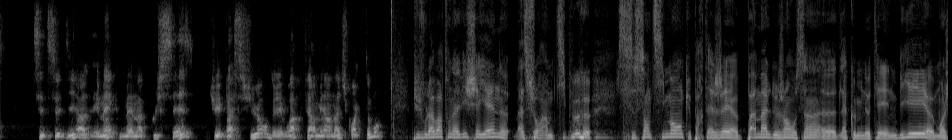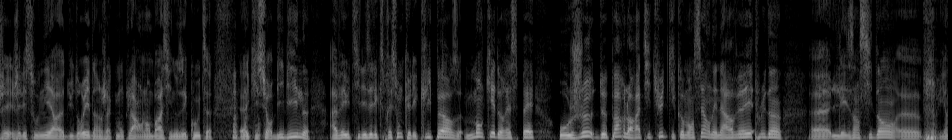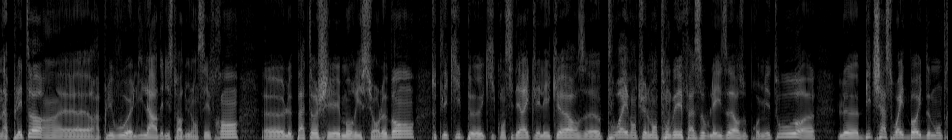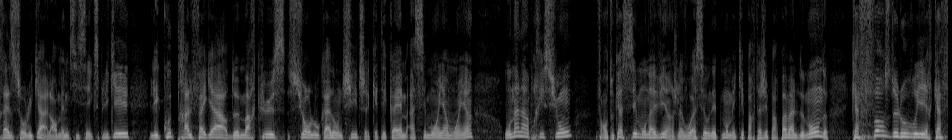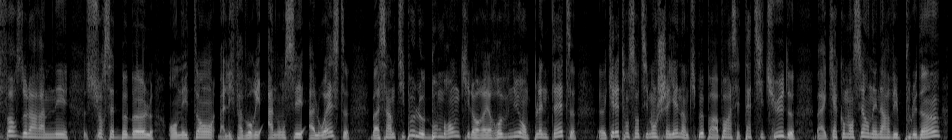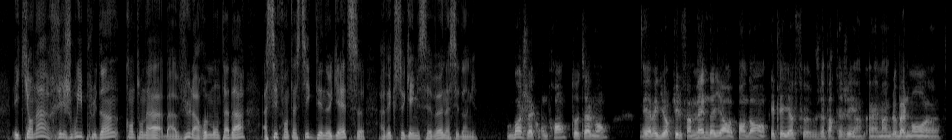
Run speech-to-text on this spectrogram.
c'est de se dire les mecs, même à plus 16, tu es pas sûr de les voir fermer un match correctement. Puis je voulais avoir ton avis, Cheyenne, bah, sur un petit peu ce sentiment que partageaient euh, pas mal de gens au sein euh, de la communauté NBA. Euh, moi, j'ai les souvenirs du druide, hein, Jacques Monclar, on l'embrasse, il nous écoute, qui sur Bibine avait utilisé l'expression que les Clippers manquaient de respect au jeu de par leur attitude qui commençait à en énerver plus d'un. Euh, les incidents, euh, il y en a pléthore. Hein, euh, rappelez-vous Lillard et l'histoire du lancer franc, le patoche et Maurice sur le banc, toute l'équipe qui considérait que les Lakers pourraient éventuellement tomber face aux Blazers au premier tour, le beach ass white boy de Montrez sur Lucas, alors même si c'est expliqué, les coups de Tralfagar de Marcus sur Luka Doncic qui étaient quand même assez moyen moyen. On a l'impression enfin en tout cas c'est mon avis, hein, je l'avoue assez honnêtement, mais qui est partagé par pas mal de monde, qu'à force de l'ouvrir, qu'à force de la ramener sur cette bubble en étant bah, les favoris annoncés à l'ouest, bah, c'est un petit peu le boomerang qui leur est revenu en pleine tête. Euh, quel est ton sentiment, Cheyenne, un petit peu par rapport à cette attitude bah, qui a commencé à en énerver plus d'un et qui en a réjoui plus d'un quand on a vu la remontada assez fantastique des Nuggets avec ce Game 7 assez dingue? Moi, je la comprends totalement. Et avec du recul, enfin même d'ailleurs pendant les playoffs, euh, je la partageais hein, quand même hein, globalement.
